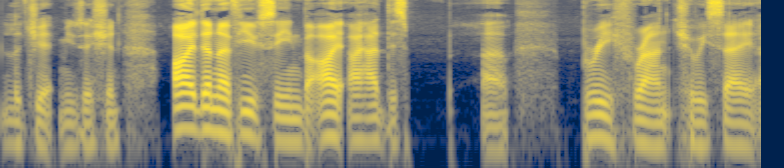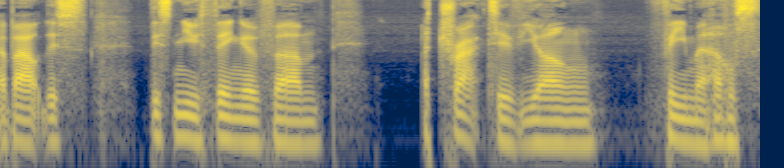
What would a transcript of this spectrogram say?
legit musician. I don't know if you've seen, but I I had this uh, brief rant, shall we say, about this this new thing of um attractive young females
